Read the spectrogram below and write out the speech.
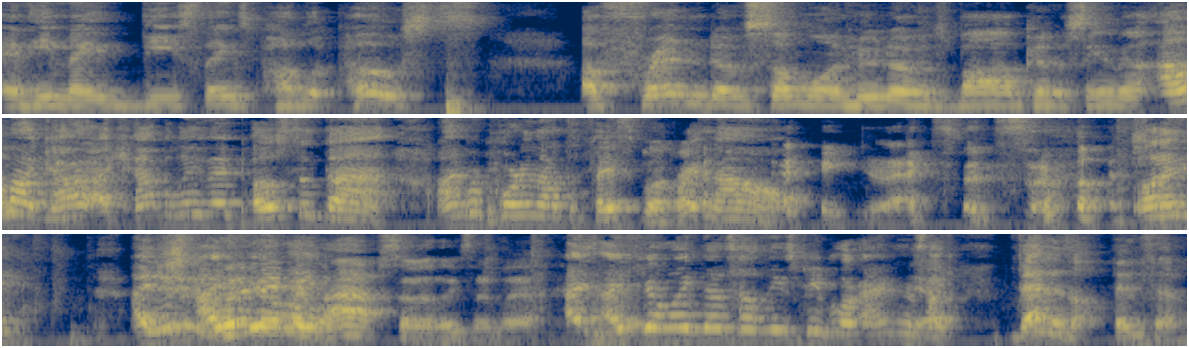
and he made these things public posts, a friend of someone who knows Bob could have seen and, Oh my god, I can't believe they posted that. I'm reporting that to Facebook right now. I hate your accent so much. Like, I just I but it made me laugh, so at least there's that. I, I feel like that's how these people are acting. It's Yeah. like that is offensive.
